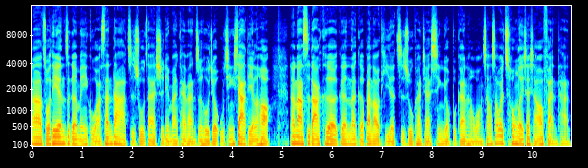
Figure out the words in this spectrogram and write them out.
那昨天这个美股啊，三大指数在十点半开盘之后就无情下跌了哈。那纳斯达克跟那个半导体的指数看起来心有不甘哈，往上稍微冲了一下，想要反弹。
